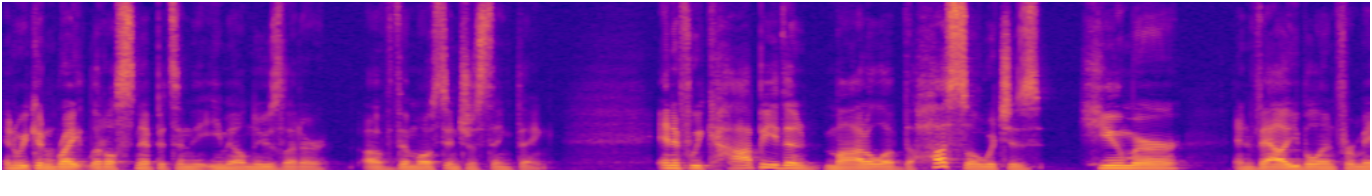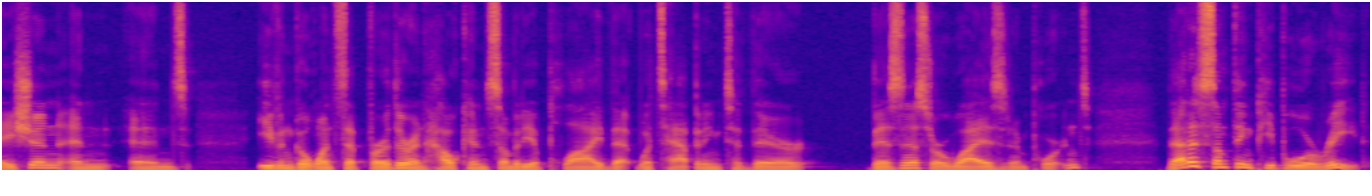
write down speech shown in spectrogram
and we can write little snippets in the email newsletter of the most interesting thing. And if we copy the model of the hustle, which is humor and valuable information, and and even go one step further, and how can somebody apply that what's happening to their business or why is it important? That is something people will read.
